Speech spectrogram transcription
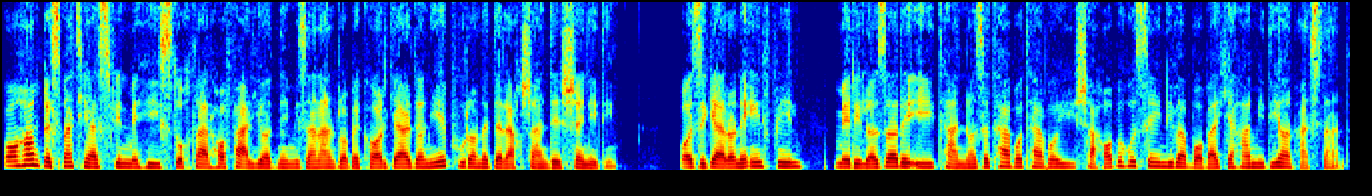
با هم قسمتی از فیلم هیست دخترها فریاد نمی‌زنند را به کارگردانی پوران درخشنده شنیدیم. بازیگران این فیلم مریلا زارعی، تناز تبا تبایی، شهاب حسینی و بابک حمیدیان هستند.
